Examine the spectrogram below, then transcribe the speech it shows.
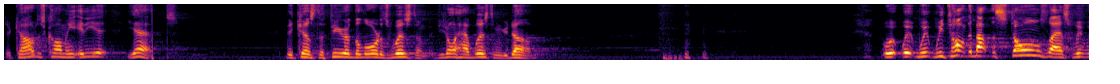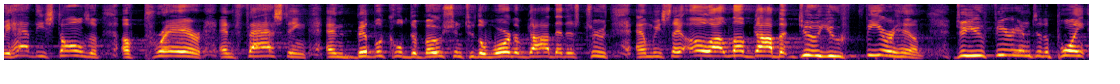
Did God just call me idiot? Yes. Because the fear of the Lord is wisdom. If you don't have wisdom, you're dumb. We, we, we, talked about the stones last week. We have these stones of, of prayer and fasting and biblical devotion to the Word of God that is truth. And we say, Oh, I love God, but do you fear Him? Do you fear Him to the point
